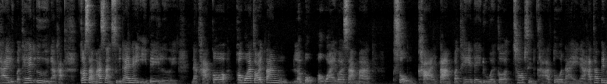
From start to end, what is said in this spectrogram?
ไทยหรือประเทศอื่นนะคะ ก็สามารถสั่งซื้อได้ใน eBay เลยนะคะ ก็เพราะว่าจอยตั้งระบบเอาไว้ว่าสามารถส่งขายต่างประเทศได้ด้วยก็ชอบสินค้าตัวไหนนะคะ ถ้าเป็น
